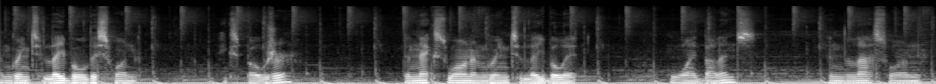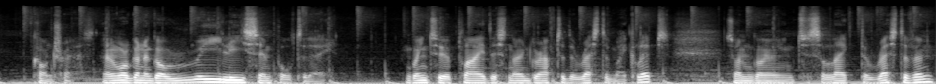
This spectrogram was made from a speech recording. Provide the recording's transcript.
I'm going to label this one exposure The next one, I'm going to label it white balance. And the last one, contrast. And we're gonna go really simple today. I'm going to apply this node graph to the rest of my clips. So I'm going to select the rest of them,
